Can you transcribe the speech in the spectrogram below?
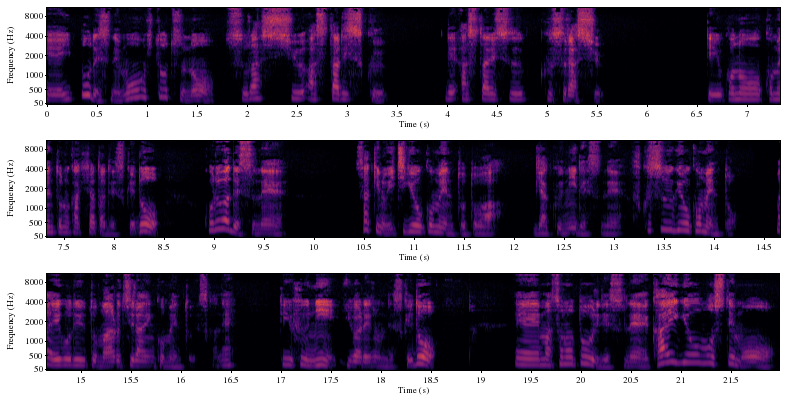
えー、一方ですね、もう一つのスラッシュアスタリスクでアスタリスクスラッシュっていうこのコメントの書き方ですけど、これはですね、さっきの一行コメントとは逆にですね、複数行コメント、まあ、英語で言うとマルチラインコメントですかね、っていうふうに言われるんですけど、えー、まあその通りですね、改行をしても、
